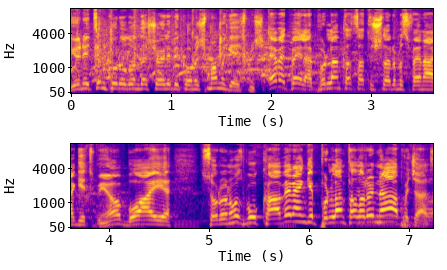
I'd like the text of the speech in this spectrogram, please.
Yönetim kurulunda şöyle bir konuşma mı geçmiş? Evet beyler pırlanta satışlarımız fena gitmiyor. Bu ay sorunumuz bu kahverengi pırlantaları ne yapacağız?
